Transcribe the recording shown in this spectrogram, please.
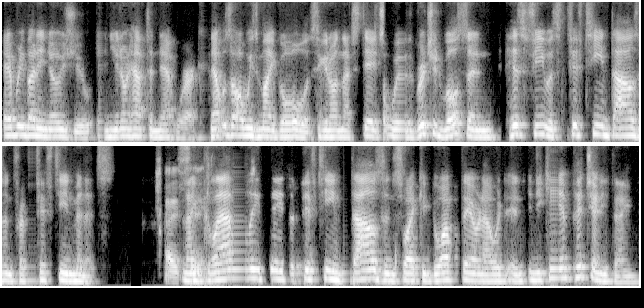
everybody knows you and you don't have to network. That was always my goal is to get on that stage. With Richard Wilson, his fee was 15,000 for 15 minutes. I and I gladly paid the 15,000 so I could go up there and I would, and, and you can't pitch anything,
